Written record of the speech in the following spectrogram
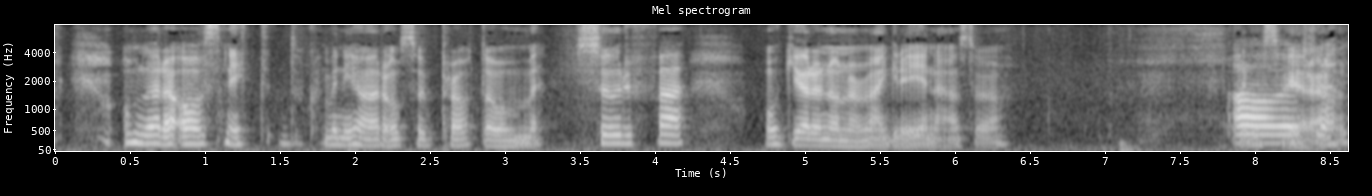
om några avsnitt då kommer ni höra oss prata om surfa och göra någon av de här grejerna. Så. Ja, göra. verkligen.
